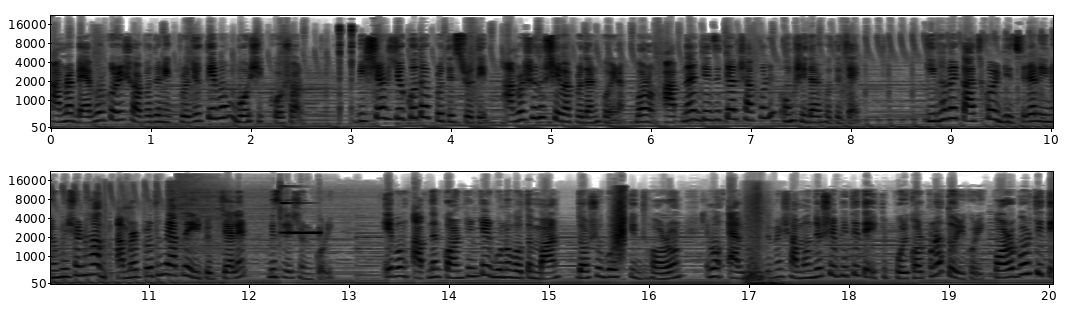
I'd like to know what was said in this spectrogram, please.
আমরা ব্যবহার করি সর্বাধুনিক প্রযুক্তি এবং বৈশ্বিক কৌশল। বিশ্বাসযোগ্যতা প্রতিশ্রুতি। আমরা শুধু সেবা প্রদান করি না, বরং আপনার ডিজিটাল সাফল্যের অংশীদার হতে চাই। কীভাবে কাজ করে ডিজিটাল ইনোভেশন হাব আমরা প্রথমে আপনার ইউটিউব চ্যানেল বিশ্লেষণ করি। এবং আপনার কন্টেন্টের গুণগত মান দর্শক গোষ্ঠীর ধরন এবং অ্যালগোরিদমের সামঞ্জস্যের ভিত্তিতে একটি পরিকল্পনা তৈরি করি। পরবর্তীতে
